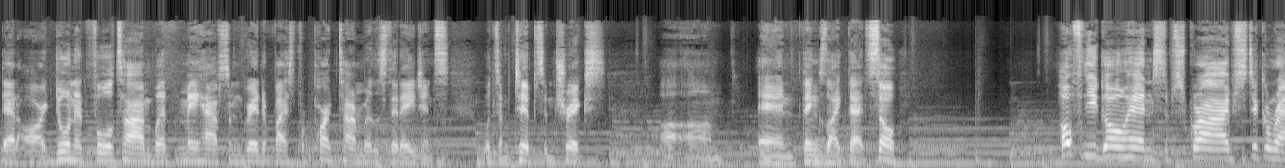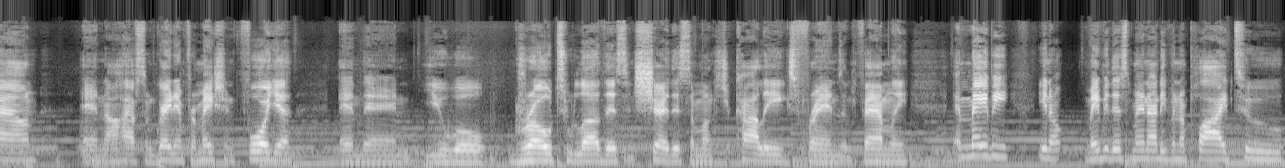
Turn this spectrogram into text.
that are doing it full time but may have some great advice for part time real estate agents with some tips and tricks uh, um, and things like that. So, hopefully, you go ahead and subscribe, stick around, and I'll have some great information for you. And then you will grow to love this and share this amongst your colleagues, friends, and family. And maybe, you know, maybe this may not even apply to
